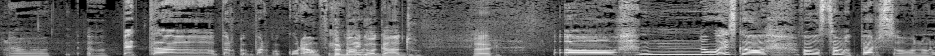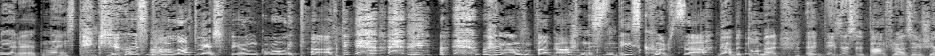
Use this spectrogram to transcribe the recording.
Uh, bet uh, par, par kurām filmām? Par baigo gadu. Par Uh, nu, es kā valsts amatpersonu un ierēdi neizteikšos par latviešu filmu kvalitāti pagātnes diskursā. Jā, bet tomēr es, es pārfrāzēšu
